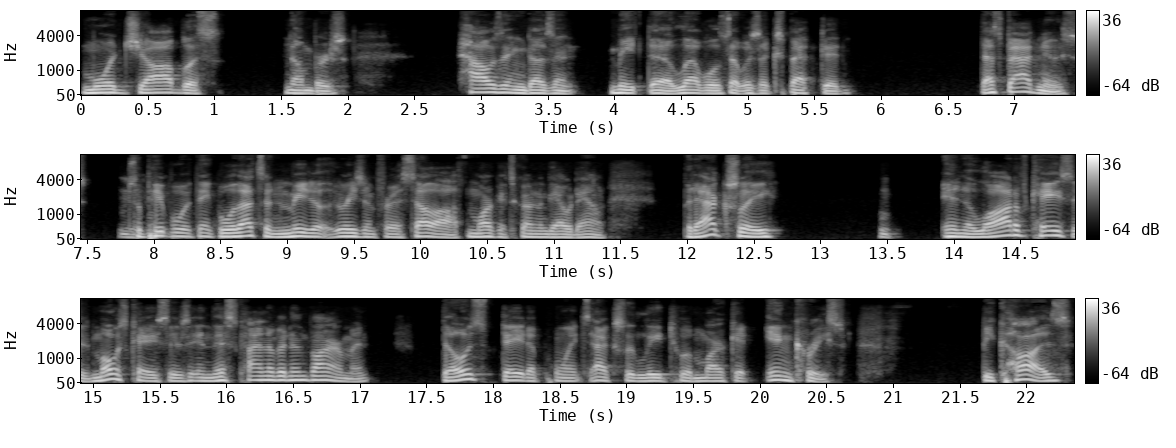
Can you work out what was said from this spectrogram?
more jobless numbers. Housing doesn't meet the levels that was expected. That's bad news. Mm-hmm. So people would think, well, that's an immediate reason for a sell off. Market's going to go down. But actually, hmm. in a lot of cases, most cases in this kind of an environment, those data points actually lead to a market increase because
